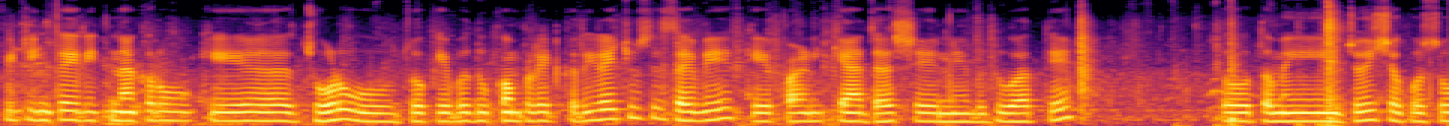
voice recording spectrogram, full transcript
ફિટિંગ કઈ રીતના કરવું કે જોડવું, જો કે બધું કમ્પ્લીટ કરી રાખ્યું છે સાહેબે, કે પાણી ક્યાં જશે ને બધું આ તે તમે જોઈ શકો છો.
